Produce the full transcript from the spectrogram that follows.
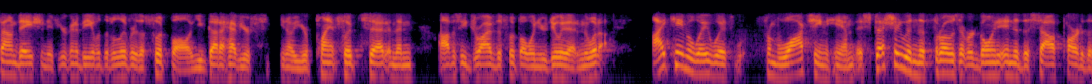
foundation if you're going to be able to deliver the football. You've got to have your, you know, your plant foot set, and then obviously drive the football when you're doing that. And what I came away with from watching him, especially when the throws that were going into the south part of the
